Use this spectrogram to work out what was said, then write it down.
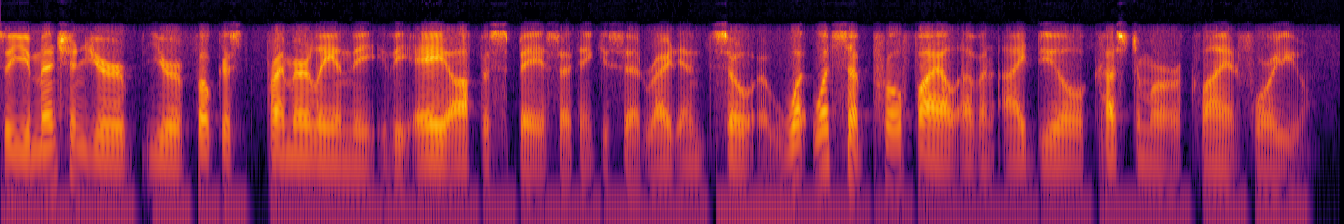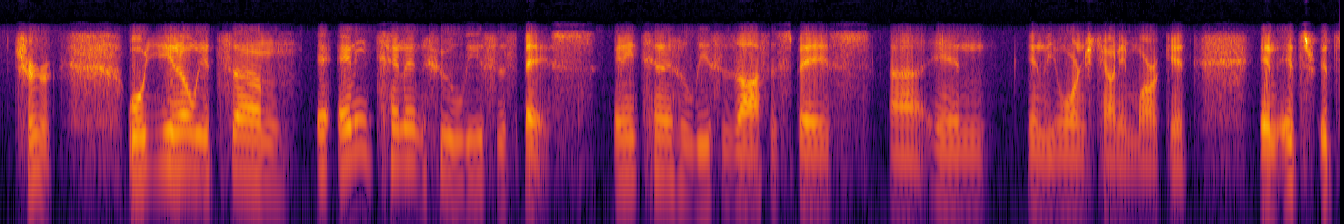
So you mentioned you're you're focused primarily in the the A office space, I think you said, right? And so what what's a profile of an ideal customer or client for you? Sure. Well, you know, it's um, any tenant who leases space, any tenant who leases office space uh, in in the Orange County market, and it's it's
